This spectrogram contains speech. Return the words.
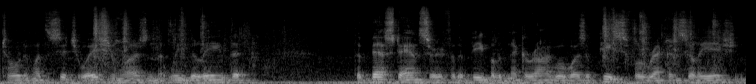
told him what the situation was and that we believe that the best answer for the people of Nicaragua was a peaceful reconciliation.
